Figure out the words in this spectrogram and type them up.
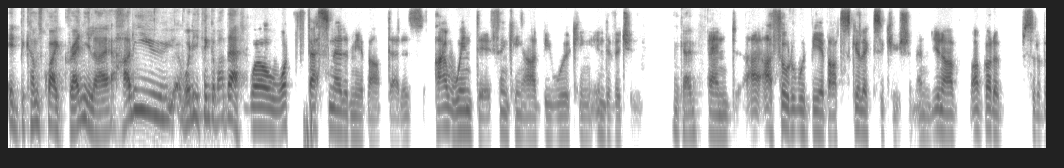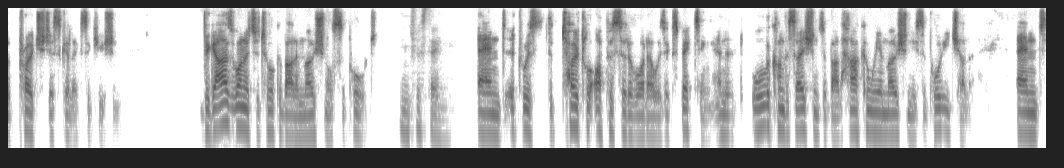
it becomes quite granular. How do you? What do you think about that? Well, what fascinated me about that is I went there thinking I'd be working individually. Okay. And I, I, thought it would be about skill execution. And, you know, I've, I've got a sort of approach to skill execution. The guys wanted to talk about emotional support. Interesting. And it was the total opposite of what I was expecting. And it, all the conversations about how can we emotionally support each other. And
